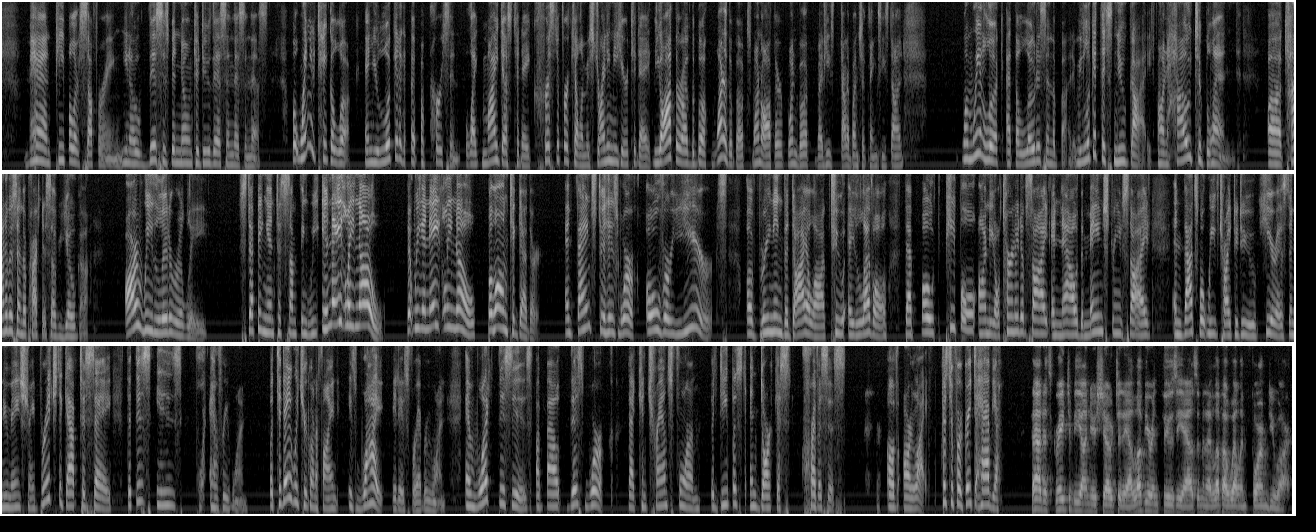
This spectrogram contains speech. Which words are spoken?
man, people are suffering. You know, this has been known to do this and this and this. But when you take a look, and you look at a, a, person like my guest today, Christopher Kilham, who's joining me here today, the author of the book, one of the books, one author, one book, but he's got a bunch of things he's done. When we look at the lotus in the bud, and we look at this new guide on how to blend uh, cannabis and the practice of yoga, are we literally stepping into something we innately know that we innately know belong together? And thanks to his work over years of bringing the dialogue to a level that both people on the alternative side and now the mainstream side, and that's what we've tried to do here as the new mainstream, bridge the gap to say that this is for everyone. But today, what you're going to find is why it is for everyone and what this is about this work that can transform the deepest and darkest crevices of our life. Christopher, great to have you. Pat, it's great to be on your show today. I love your enthusiasm and I love how well informed you are.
